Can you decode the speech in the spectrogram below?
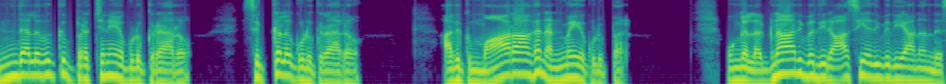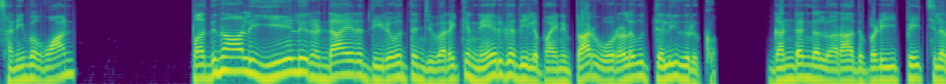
எந்த அளவுக்கு பிரச்சனையை கொடுக்குறாரோ சிக்கலை கொடுக்குறாரோ அதுக்கு மாறாக நன்மையை கொடுப்பார். உங்க லக்னாதிபதி ராசி அதிபதியான அந்த சனி பகவான் பதினாலு ஏழு ரெண்டாயிரத்தி இருபத்தஞ்சு வரைக்கும் நேர்கதியில பயணிப்பார். ஓரளவு தெளிவு இருக்கும். கண்டங்கள் வராதபடி பேச்சில்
